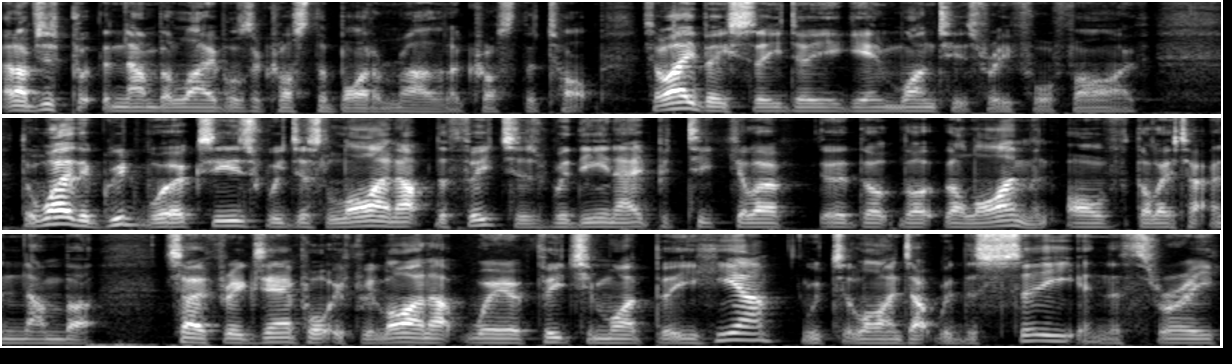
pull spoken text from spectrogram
And I've just put the number labels across the bottom rather than across the top. So A, B, C, D, again, 1, 2, 3, 4, 5. The way the grid works is we just line up the features within a particular uh, the, the, the alignment of the letter and number. So for example, if we line up where a feature might be here, which lines up with the C and the 3,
